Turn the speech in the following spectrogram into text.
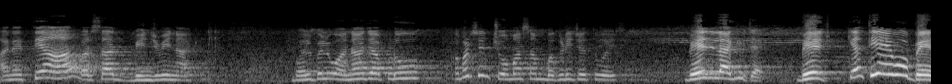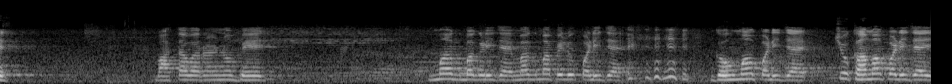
અને ત્યાં વરસાદ ભીંજવી નાખે. ભલભલું અનાજ આપણું, ખબર છે ને, ચોમાસામાં બગડી જતું હોય છે. ભેજ લાગી જાય. ભેજ. ક્યાંથી આવ્યો ભેજ? વાતાવરણનો ભેજ. મગ બગડી જાય મગમાં પેલું પડી જાય. ઘઉંમાં પડી જાય ચોખામાં પડી જાય.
